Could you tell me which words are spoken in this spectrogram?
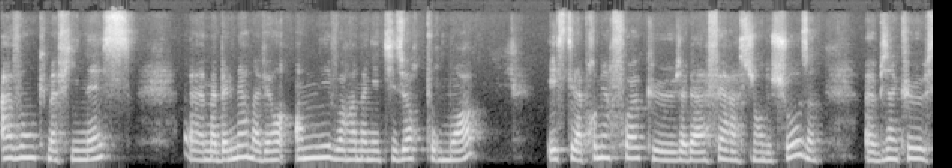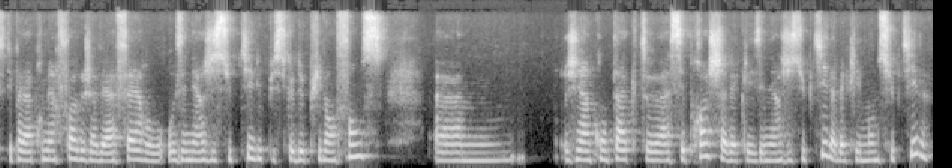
avant que ma fille naisse, euh, ma belle-mère m'avait emmené voir un magnétiseur pour moi. Et c'était la première fois que j'avais affaire à ce genre de choses. Euh, bien que c'était pas la première fois que j'avais affaire aux, aux, énergies subtiles puisque depuis l'enfance j'ai un contact assez proche avec les énergies subtiles, avec les mondes subtils.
